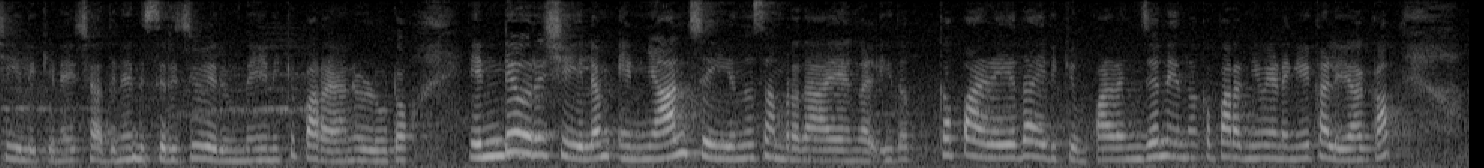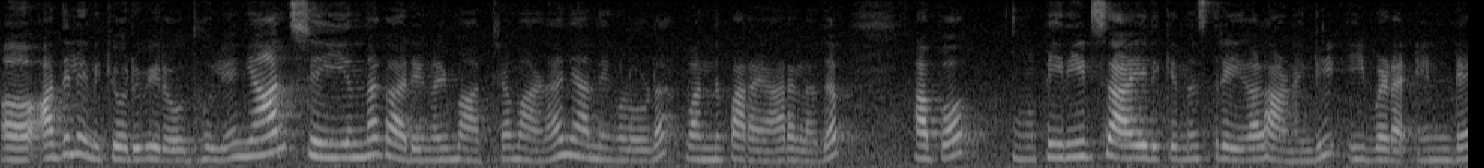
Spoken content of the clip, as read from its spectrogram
ശീലിക്കണേ? വെച്ചാൽ അതിനനുസരിച്ച് വരുന്നേ എനിക്ക് പറയാനുള്ളൂ കേട്ടോ എന്റെ ഒരു ശീലം ഞാൻ ചെയ്യുന്ന സമ്പ്രദായങ്ങൾ ഇതൊക്കെ പഴയതായിരിക്കും. പഴഞ്ചൻ എന്നൊക്കെ പറഞ്ഞു വേണമെങ്കിൽ കളിയാക്കാം. അതിലെനിക്ക് ഒരു വിരോധമില്ല ഞാൻ ചെയ്യുന്ന കാര്യങ്ങൾ മാത്രമാണ് ഞാൻ നിങ്ങളോട് വന്ന് പറയാറുള്ളത്. അപ്പോൾ പീരീഡ്സ് ആയിരിക്കുന്ന സ്ത്രീകളാണെങ്കിൽ ഇവിടെ എന്റെ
